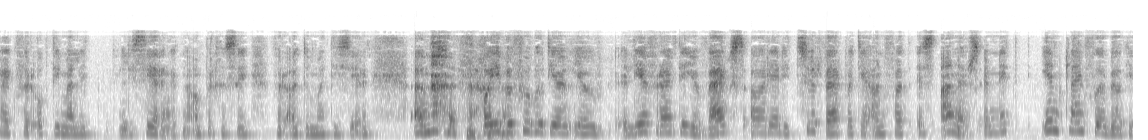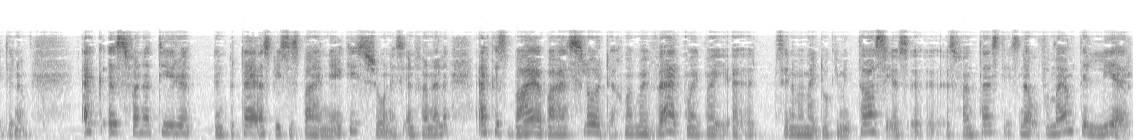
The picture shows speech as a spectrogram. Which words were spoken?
kyk vir optimalisering. Ek het nou amper gesê vir outomatisering. Ehm um, waar jy byvoorbeeld jou jou leefruimte, jou werksarea, die soort werk wat jy aanvat is anders. En net een klein voorbeeldjie te noem ek is van nature in party aspesies baie netjies, Shaun is een van hulle. Ek is baie baie slordig, maar my werk met my uh, sê nou my dokumentasie is uh, is fantasties. Nou vir my om te leer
